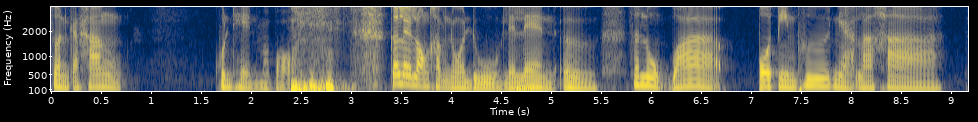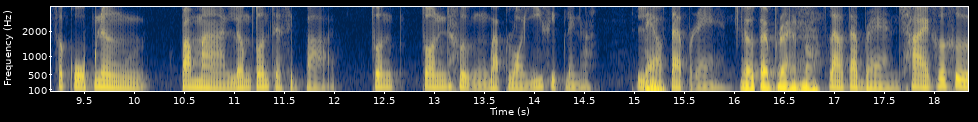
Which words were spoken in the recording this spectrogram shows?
จนกระทั่งคุณเทนมาบอก ก็เลยลองคำนวณดูเล่นๆเออ สรุปว่าโปรตีนพืชเนี่ย ราคาสกู๊ปหนึ่งประมาณเริ่มต้น 70 บาท จนจนถึงแบบ 120 เลยนะ แล้วแต่แบรนด์ แล้วแต่แบรนด์เนาะแล้วแต่แบรนด์ใช่ก็คือ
